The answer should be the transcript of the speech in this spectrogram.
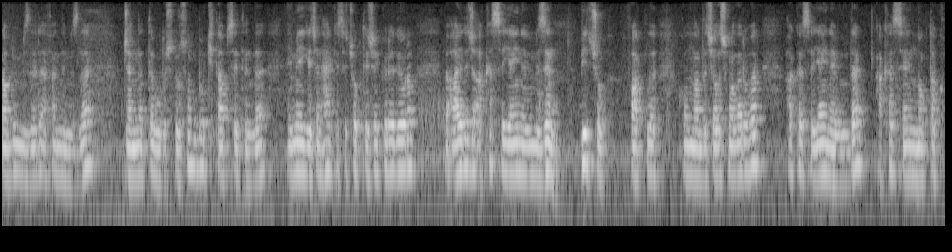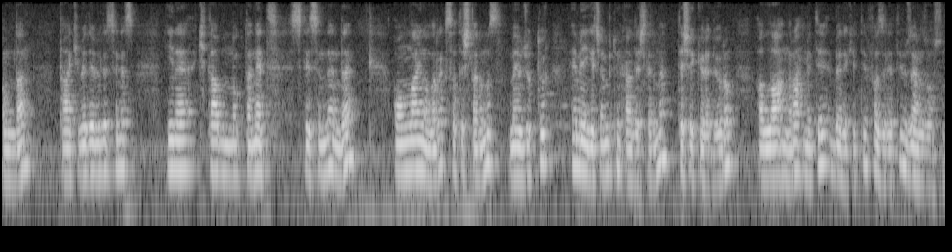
Rabbim bizleri Efendimizle cennette buluştursun. Bu kitap setinde emeği geçen herkese çok teşekkür ediyorum. Ve ayrıca Akasya Yayın Evimizin birçok farklı konularda çalışmaları var. Akasya Yayın Evi'nde akasyayın.com'dan takip edebilirsiniz. Yine kitabın.net sitesinden de online olarak satışlarımız mevcuttur. Emeği geçen bütün kardeşlerime teşekkür ediyorum. Allah'ın rahmeti, bereketi, fazileti üzerinize olsun.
